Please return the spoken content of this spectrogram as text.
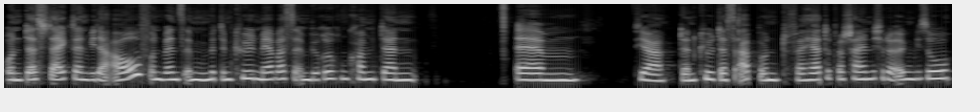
Und das steigt dann wieder auf und wenn es mit dem kühlen Meerwasser in Berührung kommt, dann ähm, ja, dann kühlt das ab und verhärtet wahrscheinlich oder irgendwie so.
